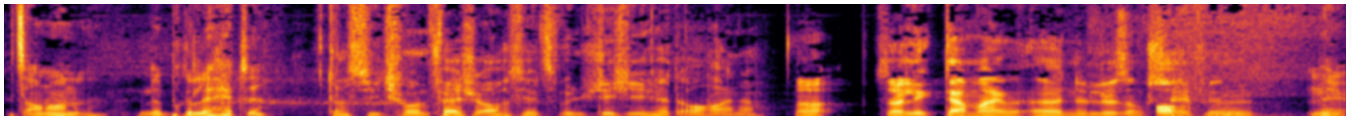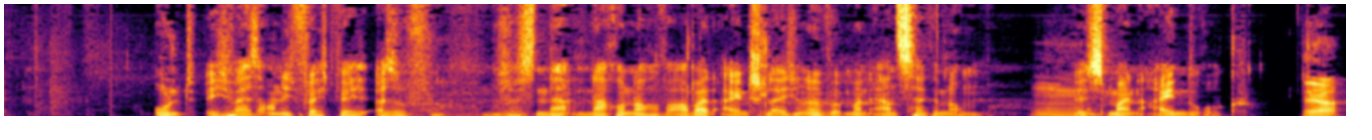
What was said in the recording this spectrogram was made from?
jetzt auch noch eine, Brille hätte, Das sieht schon fesch aus. Jetzt wünschte ich, ich hätte auch eine. Ja. Soll ich da mal äh, eine Lösung schnell Och, nö. finden? nee. Und ich weiß auch nicht, vielleicht, also muss das na, nach und nach auf Arbeit einschleichen und dann wird man ernster genommen. Mhm. Das ist mein Eindruck. Ja.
